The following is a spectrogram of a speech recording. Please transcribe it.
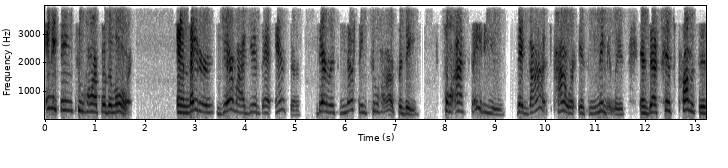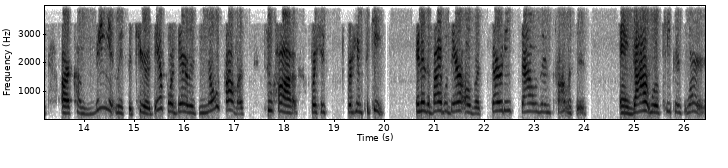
anything too hard for the Lord? And later, Jeremiah gives that answer. There is nothing too hard for thee. So I say to you that God's power is limitless and that his promises are conveniently secure. Therefore, there is no promise too hard for his for him to keep. And in the Bible, there are over 30,000 promises, and God will keep his word.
